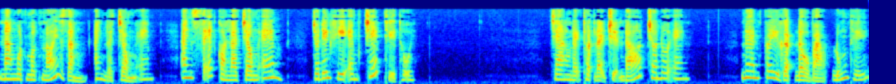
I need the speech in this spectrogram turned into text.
Nàng một mực nói rằng anh là chồng em, anh sẽ còn là chồng em, cho đến khi em chết thì thôi. Trang lại thuật lại chuyện đó cho Noel. Noel Pay gật đầu bảo đúng thế.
